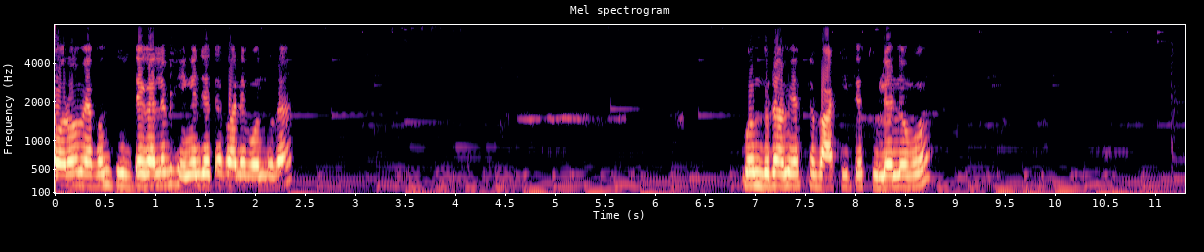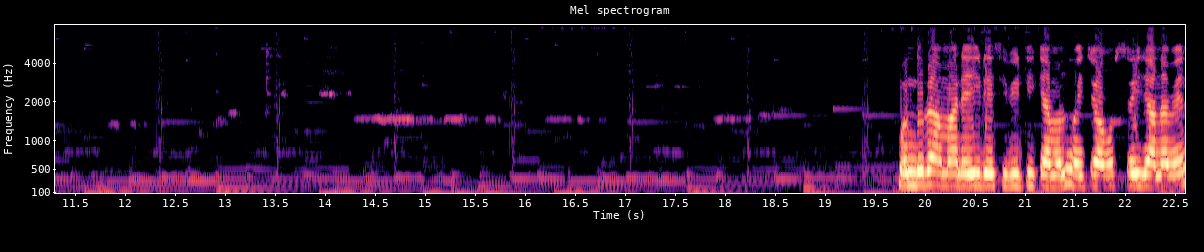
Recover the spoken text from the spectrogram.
গরম, এখন তুলতে গেলে ভেঙে যেতে পারে বন্ধুরা। বন্ধুরা, আমি একটা বাটিতে তুলে নেব। বন্ধুরা, আমার এই রেসিপিটি কেমন হয়েছে অবশ্যই জানাবেন।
